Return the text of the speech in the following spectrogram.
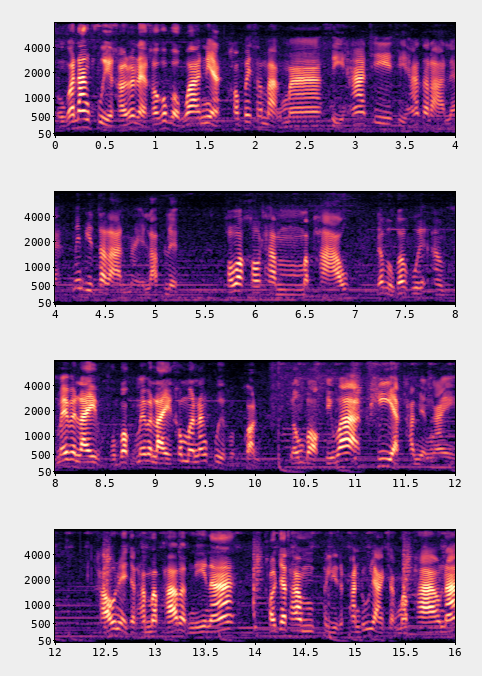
ผมก็นั่งคุยกับเขาด้วยแหละเขาก็บอกว่าเนี่ยเขาไปสมัครมา4ี่ห้าที่4ี่ห้าตลาดแล้วไม่มีตลาดไหนรับเลย เพราะว่าเขาทำมะพร้าวแล้วผมก็คุยไม่เป็นไรผมบอกไม่เป็นไรเขามานั่งคุยกับผมก่อน ลองบอกดีว่าพี่อยากทำยังไงเขาเนี่ยจะทำมะพร้าวแบบนี้นะเขาจะทำผลิตภัณฑ์ทุกอย่างจากมะพร้าวนะ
